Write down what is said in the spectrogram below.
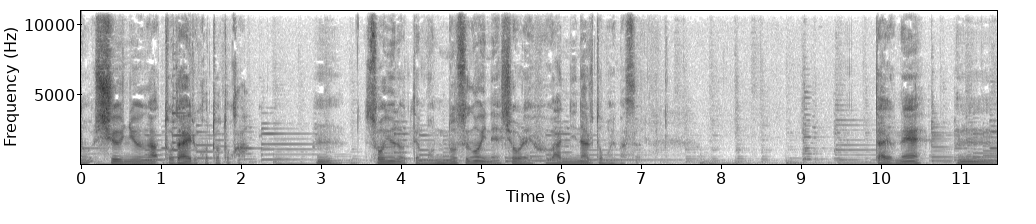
の収入が途絶えることとか、うん、そういうのってものすごいね将来不安になると思います。だよね。うん。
